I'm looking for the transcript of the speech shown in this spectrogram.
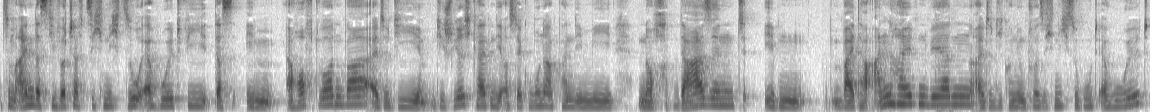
zum einen, dass die Wirtschaft sich nicht so erholt, wie das eben erhofft worden war. Also die, die Schwierigkeiten, die aus der Corona-Pandemie noch da sind, eben weiter anhalten werden, also die Konjunktur sich nicht so gut erholt.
